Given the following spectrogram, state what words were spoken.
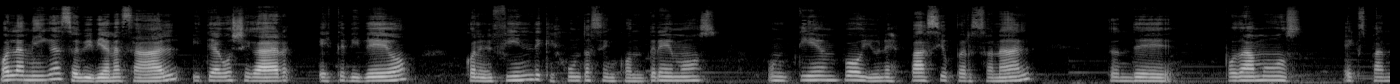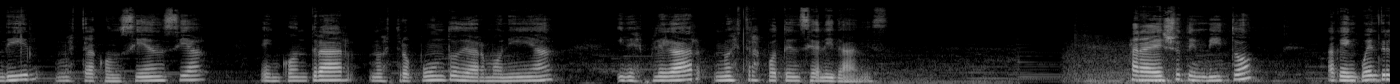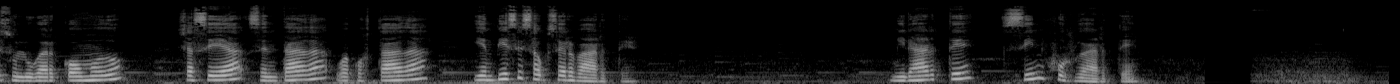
Hola amiga, soy Viviana Saal y te hago llegar este video con el fin de que juntas encontremos un tiempo y un espacio personal donde podamos expandir nuestra conciencia, encontrar nuestro punto de armonía y desplegar nuestras potencialidades. Para ello te invito a que encuentres un lugar cómodo ya sea sentada o acostada, y empieces a observarte. Mirarte sin juzgarte.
